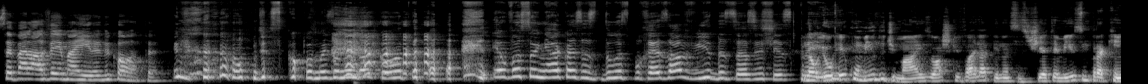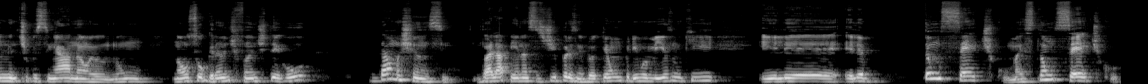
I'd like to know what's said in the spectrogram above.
Você vai lá ver, Maíra, me conta. Não, desculpa, mas eu não dou conta. eu vou sonhar com essas duas por resto da vida se eu assistir esse Não, eu recomendo demais, eu acho que vale a pena assistir, até mesmo para quem, tipo assim, ah, não, eu não, não sou grande fã de terror, dá uma chance. Vale a pena assistir, por exemplo, eu tenho um primo mesmo que ele é, ele é tão cético, mas tão cético,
